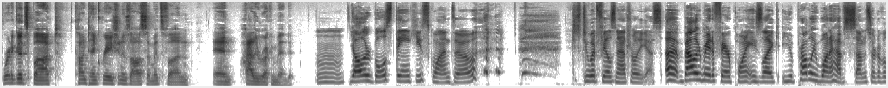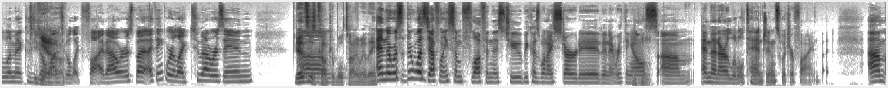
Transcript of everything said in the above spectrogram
we're in a good spot. Content creation is awesome. It's fun and highly recommend it. Mm. Y'all are goals. Thank you, Squanto. Just do what feels natural. Yes. Uh, Ballard made a fair point. He's like, you probably want to have some sort of a limit because you don't want it to go like five hours. But I think we're like two hours in, Yeah, this is Um, comfortable time. I think. and there was there was definitely some fluff in this too because when I started and everything Mhm. else, um, and then our little tangents, which are fine. But um,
